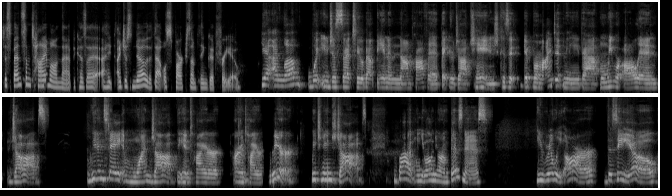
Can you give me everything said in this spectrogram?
to spend some time on that because I, I, I just know that that will spark something good for you. Yeah, I love what you just said too about being in a nonprofit that your job changed because it it reminded me that when we were all in jobs, we didn't stay in one job the entire our entire career. We changed jobs. But when you own your own business, you really are the CEO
